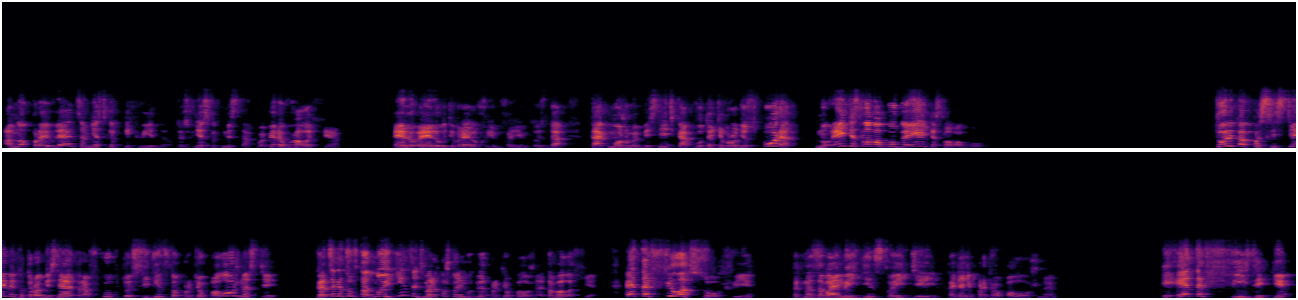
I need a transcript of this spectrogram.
оно проявляется в нескольких видах, то есть в нескольких местах. Во-первых, в Галахе, Элю Элю Диврейлу Хим Хаим. То есть, да, так можем объяснить, как вот эти вроде спорят, но эти слова Бога и эти слова Бога. Только по системе, которую объясняет Равкук, то есть единство противоположностей, в конце концов, это одно единственное, несмотря на то, что они выглядят противоположно. Это в Аллахе. Это в философии, так называемое единство идей, хотя они противоположные. И это в физике,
